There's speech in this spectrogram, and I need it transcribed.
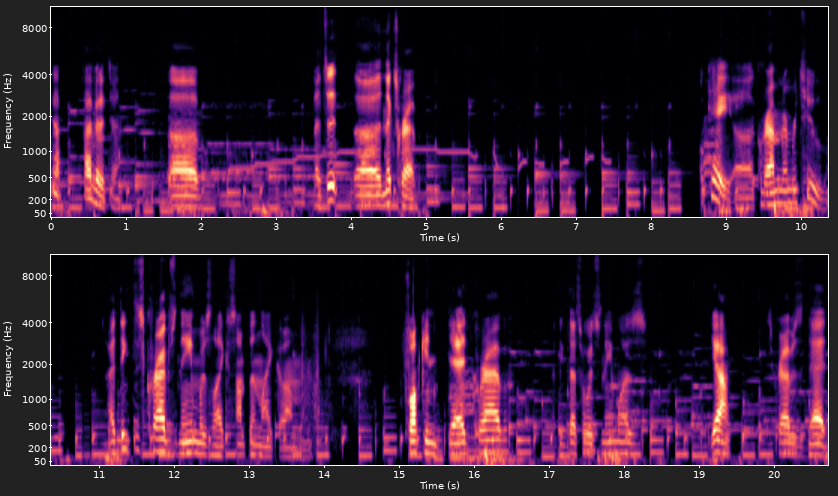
Yeah, 5 out of 10. Uh, that's it. Uh, next crab. Okay, uh, crab number 2. I think this crab's name was like something like, um, fucking dead crab. I think that's what its name was. Yeah, this crab is dead.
